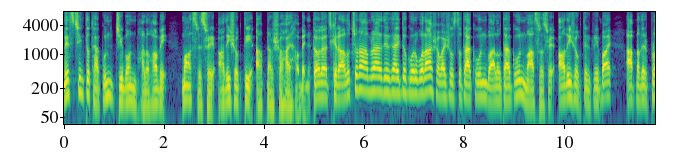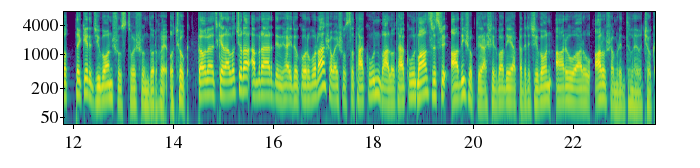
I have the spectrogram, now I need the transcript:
নিশ্চিন্ত থাকুন, জীবন ভালো হবে। মা শ্রী শ্রী আদিশক্তি আপনার সহায় হবেন। তাহলে আজকের আলোচনা আমরা আর দীর্ঘায়িত করব না। সবাই সুস্থ থাকুন, ভালো থাকুন। মা শ্রী শ্রী আদিশক্তির কৃপায় আপনাদের প্রত্যেকের জীবন সুস্থ, সুন্দর হয়ে উঠুক। তাহলে আজকের আলোচনা আমরা আর দীর্ঘায়িত করব না। সবাই সুস্থ থাকুন, ভালো থাকুন। মা শ্রী শ্রী আদিশক্তির আশীর্বাদে আপনাদের জীবন আরও আরও আরও সমৃদ্ধ হয়ে উঠুক।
